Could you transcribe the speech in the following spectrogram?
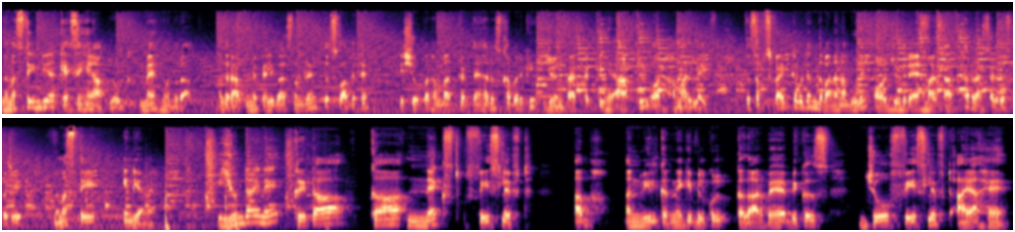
नमस्ते इंडिया, कैसे हैं आप लोग? मैं हूँ अनुराग। अगर आप हमें पहली बार सुन रहे हैं तो स्वागत है। इस शो पर हम बात करते हैं हर उस खबर की, जो इम्पैक्ट करती है आपकी और हमारी लाइफ तो सब्सक्राइब का बटन दबाना ना भूलें और जुड़े रहे हमारे साथ हर रात साढ़े दस बजे। नमस्ते इंडिया में। यूंडाई ने क्रेटा का नेक्स्ट फेसलिफ्ट अब अनवील करने की बिल्कुल कगार पे है बिकॉज़ जो फेसलिफ्ट आया है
